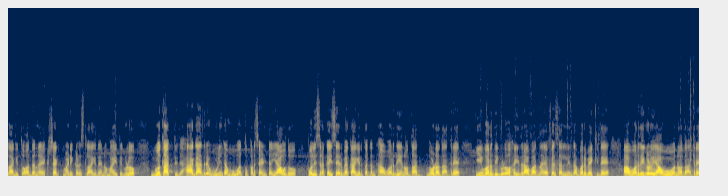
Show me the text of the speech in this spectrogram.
ಕಳಿಸಲಾಗಿತ್ತು, ಅದನ್ನು ಎಕ್ಸ್ಟ್ರಾಕ್ಟ್ ಮಾಡಿ ಕಳಿಸಲಾಗಿದೆ ಅನ್ನೋ ಮಾಹಿತಿಗಳು ಗೊತ್ತಾಗ್ತಿದೆ. ಹಾಗಾದರೆ ಉಳಿದ ಮೂವತ್ತು ಪರ್ಸೆಂಟ್ ಯಾವುದು? ಪೊಲೀಸರ ಕೈ ಸೇರಬೇಕಾಗಿರ್ತಕ್ಕಂತಹ ವರದಿ ಅನ್ನೋದಾ, ನೋಡೋದಾದರೆ ಈ ವರದಿಗಳು ಹೈದರಾಬಾದ್ನ ಎಫ್ ಎಸ್ ಎಲ್ನಿಂದ ಬರಬೇಕಿದೆ. ಆ ವರದಿಗಳು ಯಾವುವು ಅನ್ನೋದಾದರೆ,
